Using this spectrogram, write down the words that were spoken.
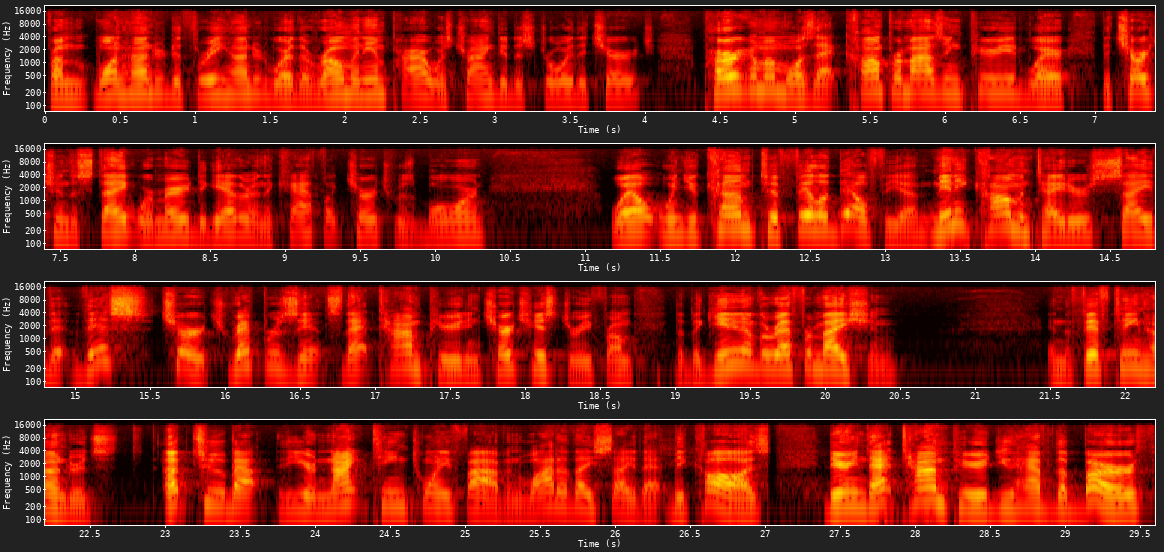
from 100 to 300 where the Roman Empire was trying to destroy the church. Pergamum was that compromising period where the church and the state were married together and the Catholic Church was born. Well, when you come to Philadelphia, many commentators say that this church represents that time period in church history from the beginning of the Reformation in the 1500s up to about the year 1925. And why do they say that? Because during that time period, you have the birth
